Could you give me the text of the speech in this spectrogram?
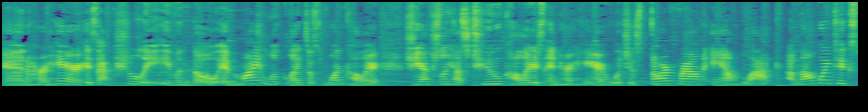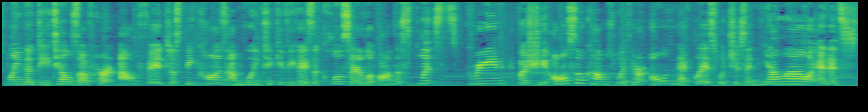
and her hair is actually, even though it might look like just one color, she actually has two colors in her hair which is dark brown and black. I'm not going to explain the details of her outfit just because I'm going to give you guys a closer look on the split screen but she also comes with her own necklace which is in yellow and it's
